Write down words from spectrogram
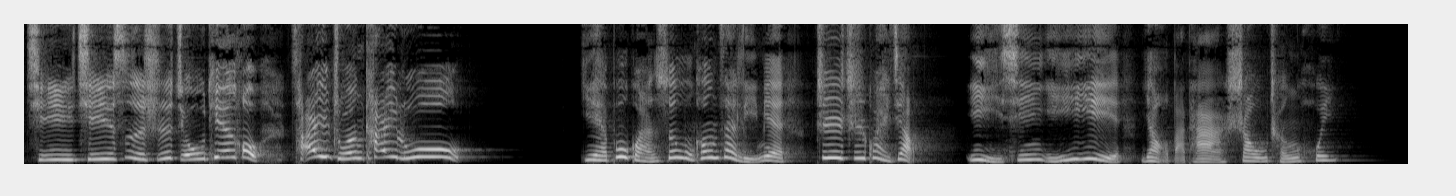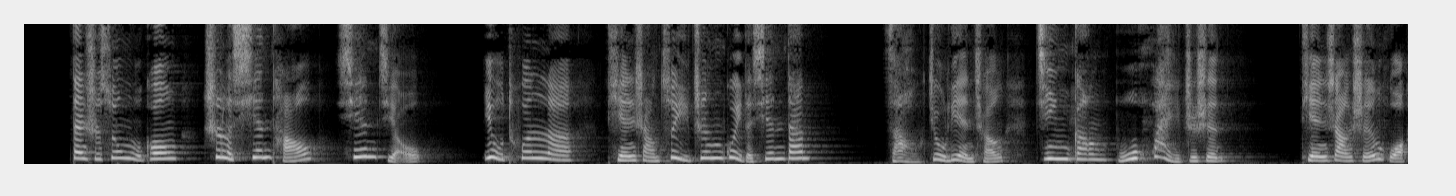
七七四十九天后才准开炉，也不管孙悟空在里面吱吱怪叫，一心一意要把它烧成灰。但是孙悟空吃了仙桃、仙酒，又吞了天上最珍贵的仙丹，早就练成金刚不坏之身，天上神火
